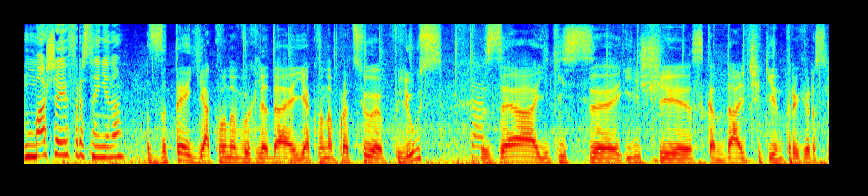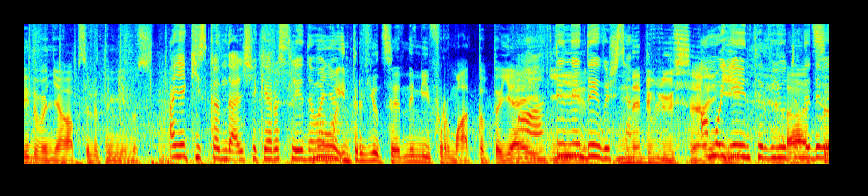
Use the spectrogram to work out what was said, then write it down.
Маша Єфросиніна. За те, як вона виглядає, як вона працює, плюс Так. за якісь е, інші скандальчики, інтриги, розслідування абсолютно мінус. А які скандальчики розслідування? Ну, інтерв'ю це не мій формат. Тобто я А, і ти не дивишся? Не дивлюся. А моє І, інтерв'ю ти а, не Це дивився?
